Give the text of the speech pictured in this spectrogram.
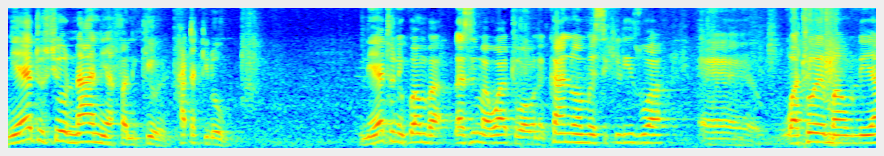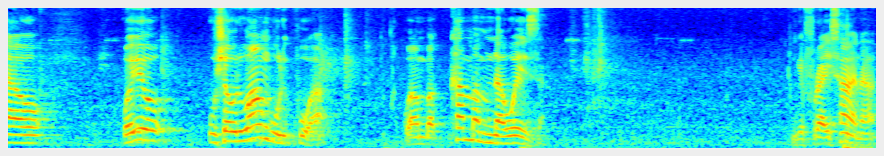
Nia yetu sio nani afanikiwe hata kidogo. Nia yetu ni kwamba lazima watu waonekane wamesikilizwa, eh, watoe maoni yao. Kwa hiyo ushauri wangu ulikuwa kwamba kama mnaweza, tungefurahi sana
